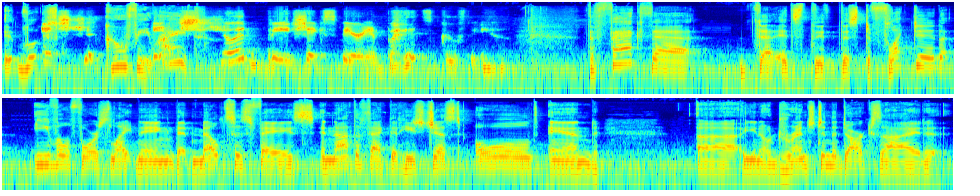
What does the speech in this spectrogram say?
It looks It should- goofy, It right? It should be Shakespearean, but it's goofy. the fact that that it's the, this deflected evil force lightning that melts his face and not the fact that he's just old and uh, you know drenched in the dark side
